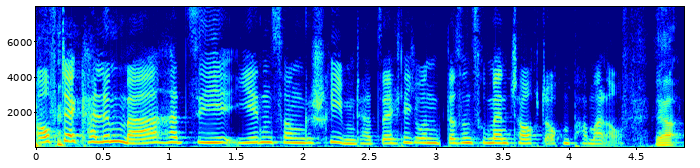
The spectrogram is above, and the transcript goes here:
auf der Kalimba hat sie jeden Song geschrieben tatsächlich und das Instrument taucht auch ein paar Mal auf. Ja,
